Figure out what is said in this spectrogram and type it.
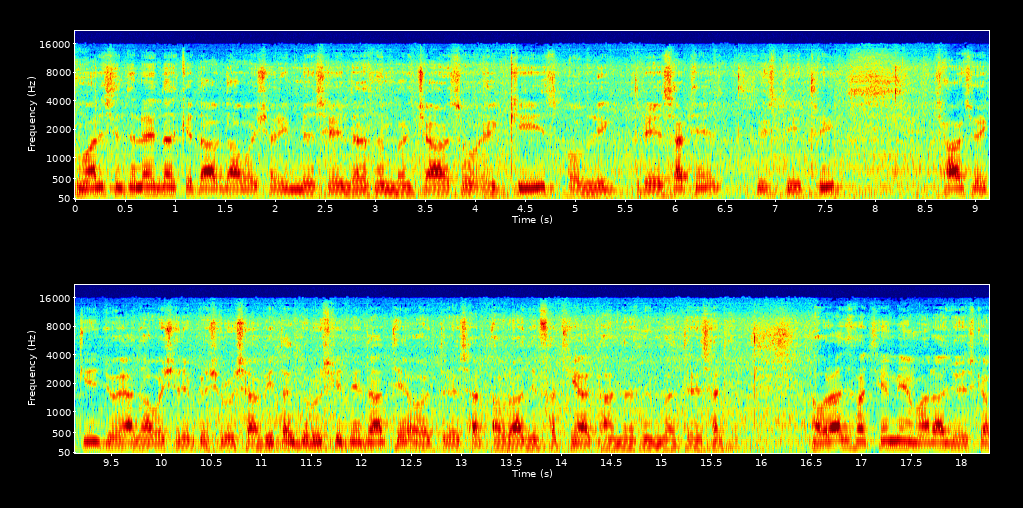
ہمارے سلسلہ دس کتاب دعوت شریف میں سے درس نمبر چار سو اکیس ابلک تریسٹھ ہے سکسٹی تھری چار سو اکیس جو ہے دعوت شریف کا شروع سے ابھی تک درست کی تعداد تھے اور تریسٹھ اوراد فتح کا درس نمبر تریسٹھ ہے۔ اوراد فتح میں ہمارا جو اس کا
